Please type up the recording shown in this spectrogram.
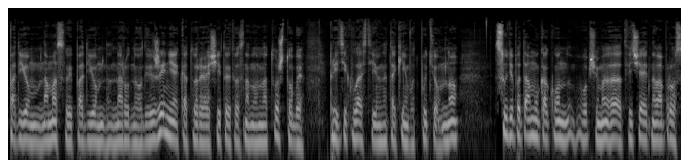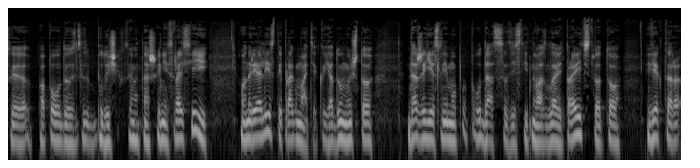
подъем, на массовый подъем народного движения, который рассчитывает в основном на то, чтобы прийти к власти именно таким вот путем. Но судя по тому, как он, в общем, отвечает на вопросы по поводу будущих взаимоотношений с Россией, он реалист и прагматик. Я думаю, что даже если ему удастся действительно возглавить правительство, то вектор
